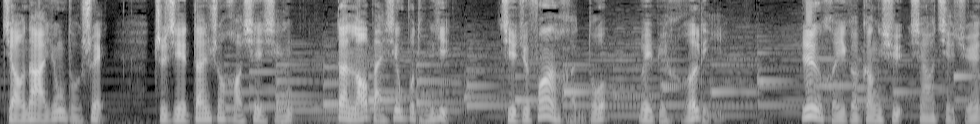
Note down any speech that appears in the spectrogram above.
缴纳拥堵税，直接单双号限行，但老百姓不同意，解决方案很多，未必合理。任何一个刚需想要解决，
